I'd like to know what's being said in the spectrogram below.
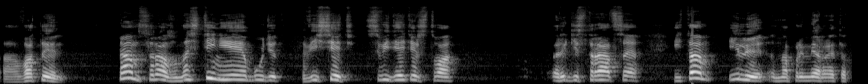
а, в отель, там сразу на стене будет висеть свидетельство, регистрация. И там, или, например, этот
